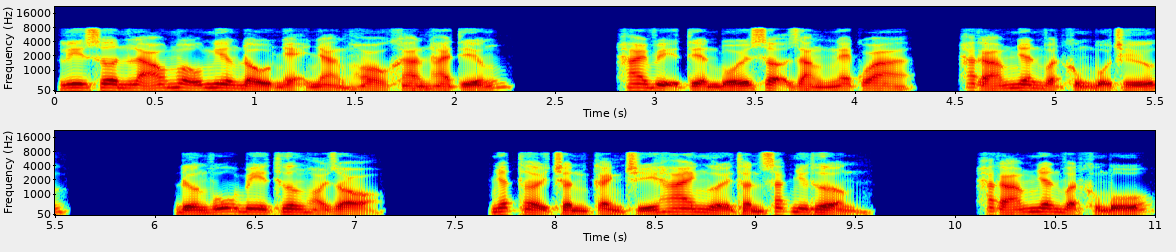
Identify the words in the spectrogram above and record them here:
Ly sơn lão mẫu nghiêng đầu nhẹ nhàng hò khan hai tiếng. Hai vị tiền bối sợ rằng nghe qua, hắc ám nhân vật khủng bố chứ? Đường vũ bi thương hỏi dò. Nhất thời trần cảnh trí hai người thần sắc như thường hắc ám nhân vật khủng bố.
